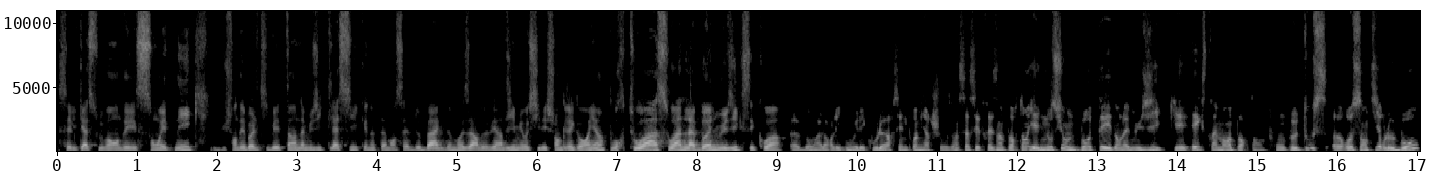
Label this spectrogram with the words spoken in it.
C'est le cas souvent des sons ethniques, du chant des bols tibétain, de la musique classique, et notamment celle de Bach, de Mozart, de Verdi, mais aussi les chants grégoriens. Pour toi, Swan, la bonne musique, c'est quoi? Euh, Bon, alors les goûts et les couleurs, c'est une première chose. Hein. Ça, c'est très important. Il y a une notion de beauté dans la musique qui est extrêmement importante. On peut tous euh, ressentir le beau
